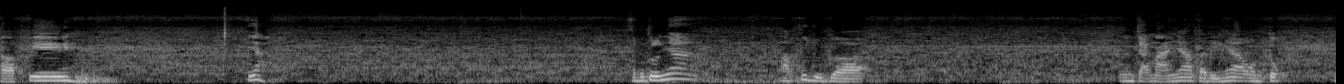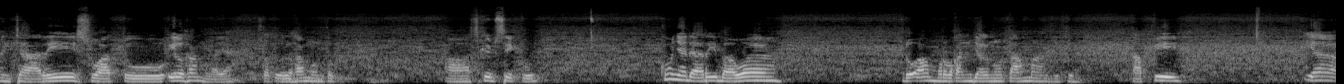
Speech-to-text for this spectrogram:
Tapi ya sebetulnya aku juga rencananya tadinya untuk mencari suatu ilham lah ya suatu ilham untuk uh, skripsiku. Aku menyadari bahwa doa merupakan jalan utama gitu. Tapi ya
